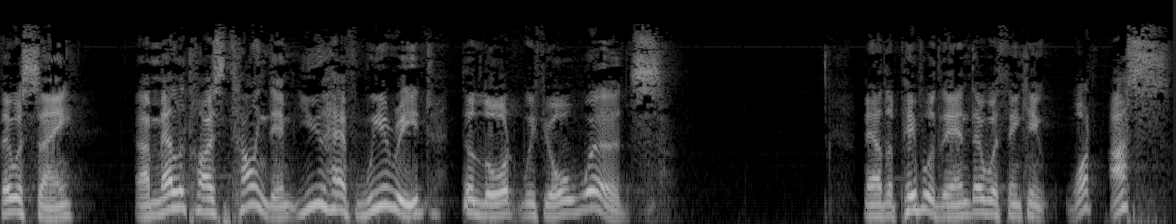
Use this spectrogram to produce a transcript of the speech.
They were saying, uh, Malachi is telling them, You have wearied the Lord with your words. Now, the people then, they were thinking, What, us?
